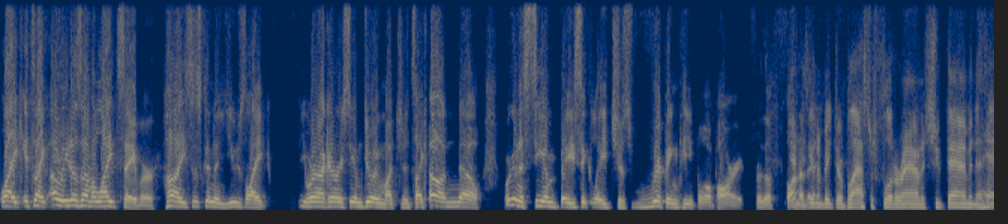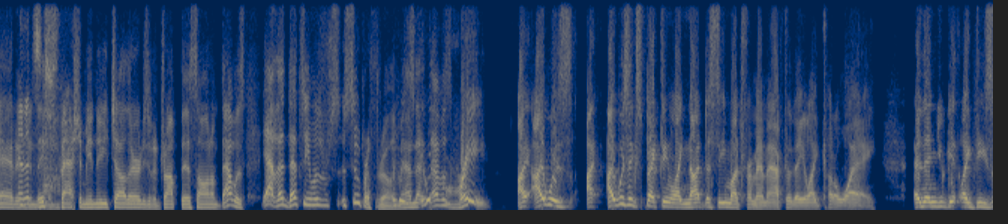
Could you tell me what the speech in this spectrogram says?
Like it's like, oh, he doesn't have a lightsaber, huh? He's just gonna use like we're not gonna really see him doing much, and it's like, oh no, we're gonna see him basically just ripping people apart for the fun Yeah, fun he's of gonna make their blasters float around and shoot them in the head, and, And then they bash them into each other. And he's gonna drop this on them. That was yeah, that that scene was super thrilling, It was, man. That, it was that was great. I, I was I, I was expecting like not to see much from him after they like cut away. And then you get like these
